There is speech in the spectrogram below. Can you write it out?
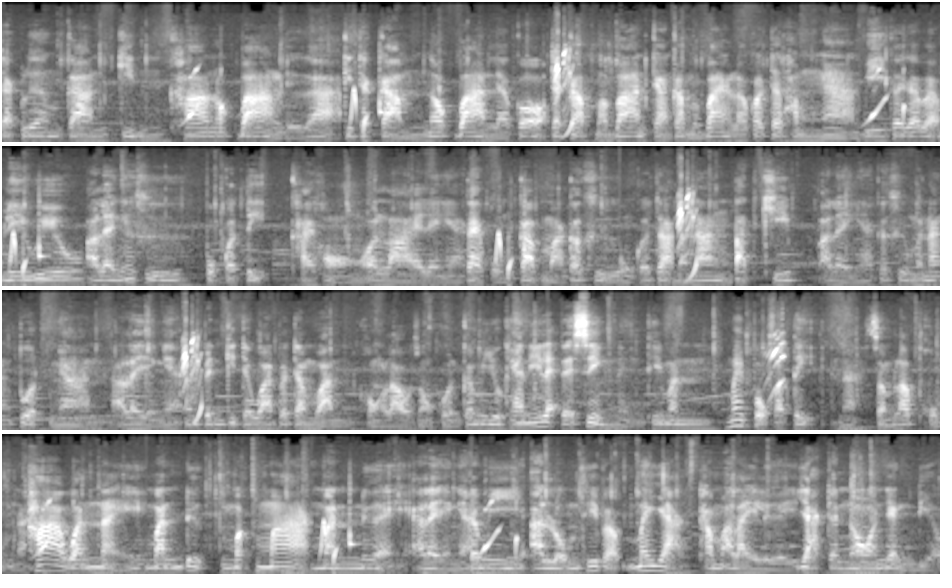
จากเรื่องการกินข้าวนอกบ้าน หรือว่ากิจกรรมนอกบ้านแล้วก็จะกลับมาบ้านการกลับมาบ้านเราก็จะทำงานบีก็จะแบบรีวิวอะไรเงี้ยคือปกติขายของออนไลน์อะไรเงี้ยแต่ผมกลับมาก็คือผมก็จะมานั่งตัดคลิปอะไรเงี้ยก็คือมานั่งตรวจงานอะไรอย่างเงี้ยมันเป็นกิจวัตรประจำวันของเราสองคนก็มีอยู่แค่นี้แหละแต่สิ่งหนึ่งที่มันไม่ปกตินะสำหรับผมนะถ้าวันไหนมันดึกมากๆ มันเหนื่อยอะไรอย่างเงี้ยจะมีอารมณ์ที่แบบไม่อยากทำอะไรเลย อยากจะนอนอย่างเดียว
